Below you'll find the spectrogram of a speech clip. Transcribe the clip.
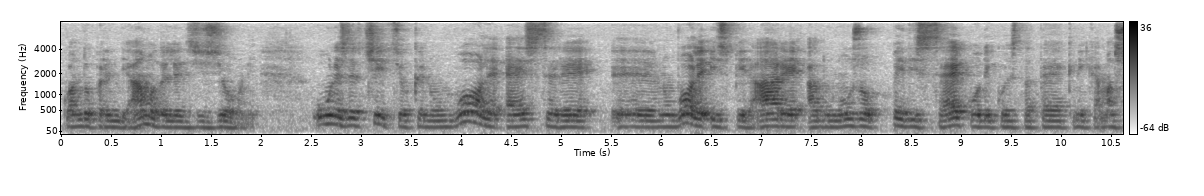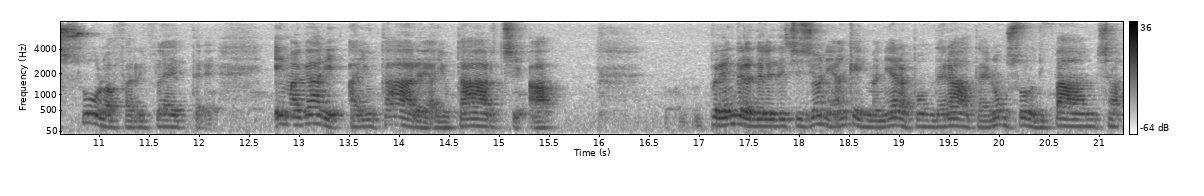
quando prendiamo delle decisioni, un esercizio che non vuole essere, eh, non vuole ispirare ad un uso pedissequo di questa tecnica, ma solo a far riflettere e magari aiutare, aiutarci a prendere delle decisioni anche in maniera ponderata e non solo di pancia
